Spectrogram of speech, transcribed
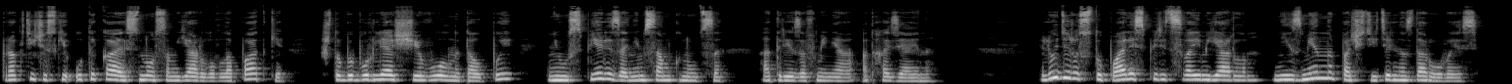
практически утыкаясь носом ярлу в лопатки, чтобы бурлящие волны толпы не успели за ним сомкнуться, отрезав меня от хозяина. Люди расступались перед своим ярлом, неизменно почтительно здороваясь.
